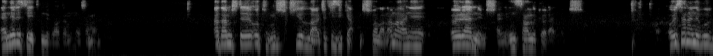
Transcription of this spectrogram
E neresi eğitimli bu adamın o zaman? Adam işte oturmuş yıllarca fizik yapmış falan ama hani öğrenmemiş. Hani insanlık öğrenmemiş. O yüzden hani bu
